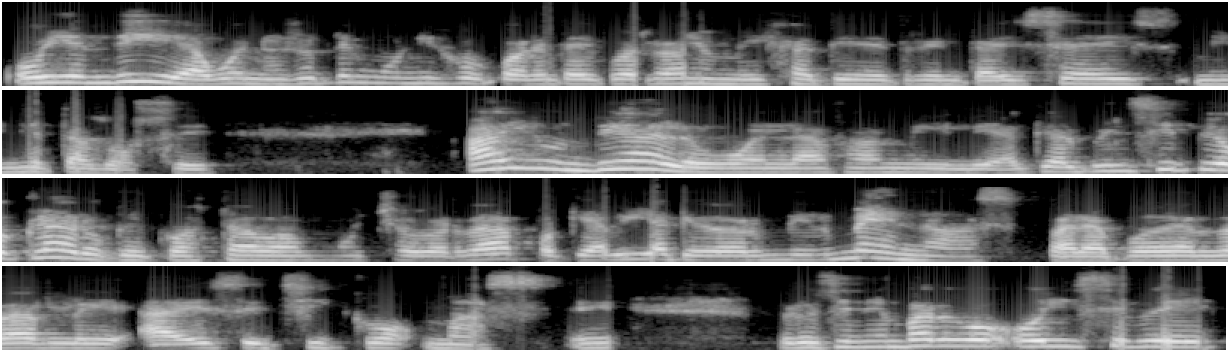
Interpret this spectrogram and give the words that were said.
hoy en día, bueno, yo tengo un hijo de 44 años, mi hija tiene 36, mi nieta 12. Hay un diálogo en la familia que al principio, claro que costaba mucho, ¿verdad? Porque había que dormir menos para poder darle a ese chico más. Pero sin embargo, hoy se ve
